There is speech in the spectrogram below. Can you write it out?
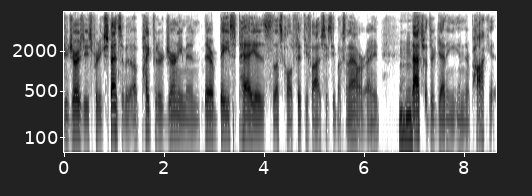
New Jersey is pretty expensive. A pipe fitter journeyman, their base pay is, let's call it 55, 60 bucks an hour, right? Mm-hmm. That's what they're getting in their pocket.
